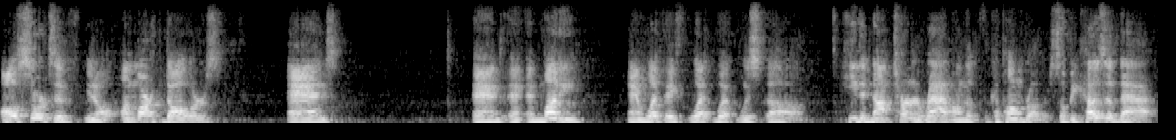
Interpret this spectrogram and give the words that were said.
all sorts of you know unmarked dollars, and and and, and money. And what they what what was uh, he did not turn a rat on the, the Capone brothers. So because of that,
